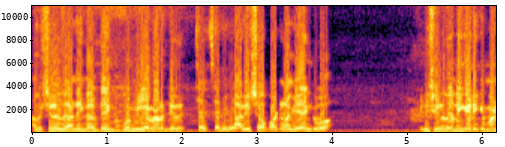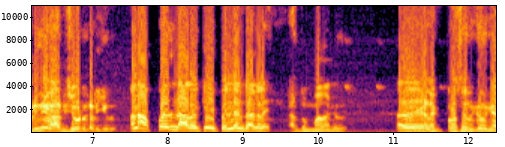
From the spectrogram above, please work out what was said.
அந்த சிறுதானியங்களுக்கு எங்க பூமியிலே விளைஞ்சது. சரி சரிங்க. அரிசி சாப்பாட்டு நாங்க ஏங்குவோம். இன்னும் சிறுதானியம் கிடைக்க மாட்டேங்குது அரிசோறு கிடைக்குது. ஆனா அப்ப இருந்த ஆரோக்கியம் இப்ப இல்லைன்றாங்களே. அது உண்மைதாங்க இது எனக்கு ப்ரெஷர் இருக்குதுங்க.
